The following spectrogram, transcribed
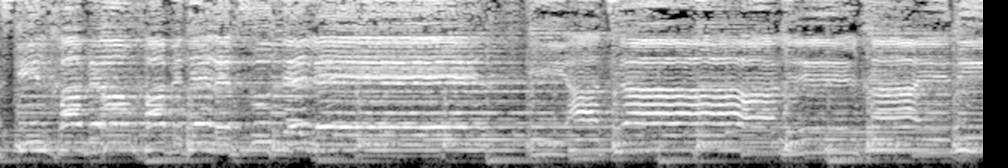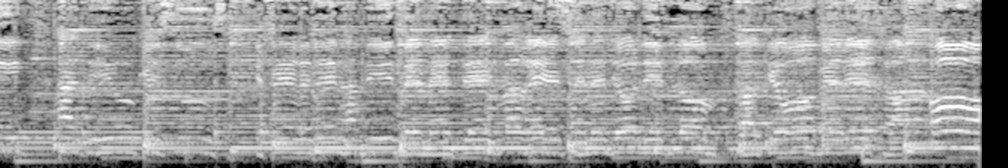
אזכילך באורך בדרך זו תלך, כי עצה לך עיני, אל תהיו כסוס, כפרד בן הבין, במתק ברסן אדיו לבלום, אבל קרוב אליך, או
